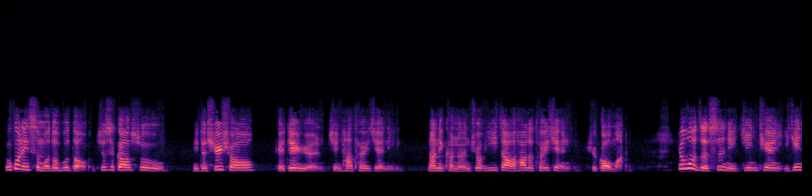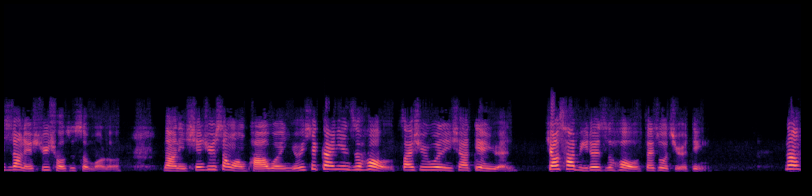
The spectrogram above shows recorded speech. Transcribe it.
如果你什么都不懂，就是告诉你的需求给店员，请他推荐你，那你可能就依照他的推荐去购买。又或者是你今天已经知道你的需求是什么了，那你先去上网爬文，有一些概念之后，再去问一下店员，交叉比对之后再做决定。那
